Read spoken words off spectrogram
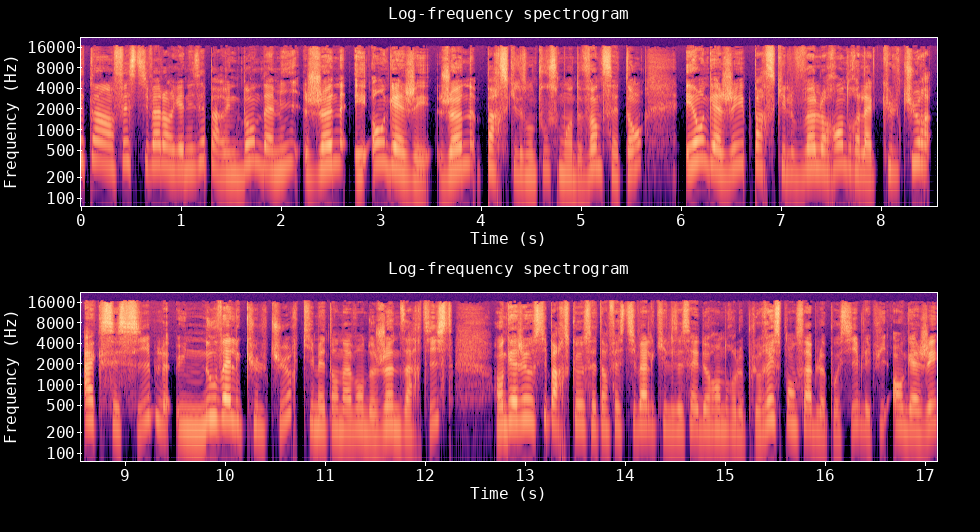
C'est un festival organisé par une bande d'amis jeunes et engagés. Jeunes parce qu'ils ont tous moins de 27 ans et engagés parce qu'ils veulent rendre la culture accessible, une nouvelle culture qui met en avant de jeunes artistes. Engagés aussi parce que c'est un festival qu'ils essayent de rendre le plus responsable possible et puis engagés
